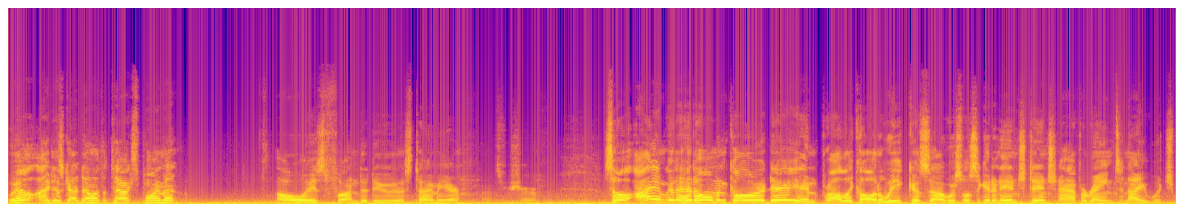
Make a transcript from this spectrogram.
Well, I just got done with the tax appointment. Always fun to do this time of year, that's for sure. So I am gonna head home and call her a day and probably call it a week because uh, we're supposed to get an inch to inch and a half of rain tonight, which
